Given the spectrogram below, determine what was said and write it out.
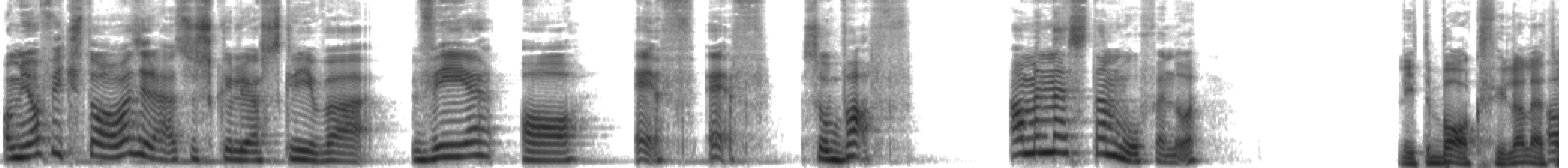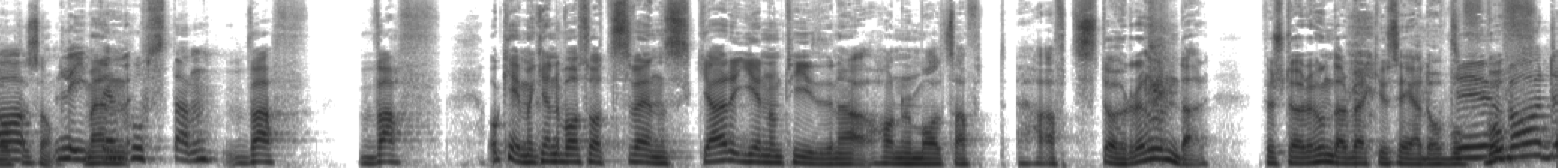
Om jag fick stava till det här så skulle jag skriva V-A-F-F. Så vaff. Ja, men nästan woof ändå. Lite bakfylla lät det Ja, också som. lite Men hostan. vaff, vaff. Okej, men kan det vara så att svenskar genom tiderna har normalt haft haft större hundar. För större hundar verkar ju säga då voff voff. vad,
